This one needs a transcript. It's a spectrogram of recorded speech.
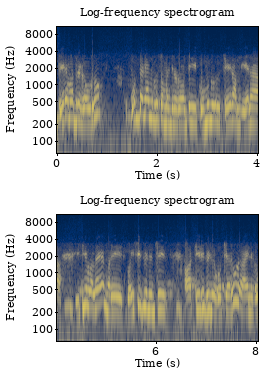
వీరభద్ర గౌడు గుంటగల్లుకు సంబంధించినటువంటి గుమ్మనూరు జయరాం ఈయన ఇటీవలే మరి వైసీపీ నుంచి టీడీపీలోకి వచ్చారు. ఆయనకు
